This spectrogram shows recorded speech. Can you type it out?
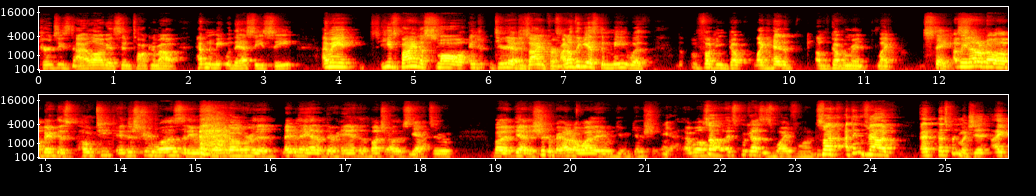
Kearnsey's dialogue is him talking about having to meet with the SEC. I mean, he's buying a small interior Yeah. design firm. I don't think he has to meet with fucking gov- like head of, of government like states. I mean, I don't know how big this poteet industry was that he was taking over. That maybe they had up their hand in a bunch of other stuff Yeah. too. But yeah, the sugar bear. I don't know why they would even give a shit. About Yeah. that. Well, So- it's because his wife wanted. So I, th- I think the finale. That, that's pretty much it. Like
